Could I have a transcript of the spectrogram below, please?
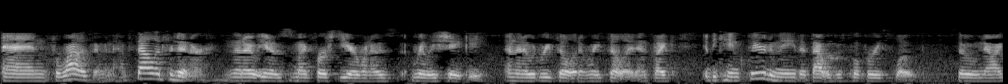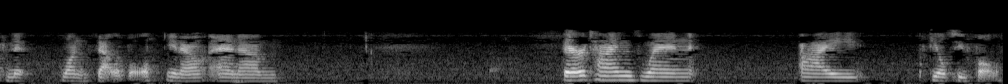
and for a while I was I'm gonna have salad for dinner. And then I, you know, this is my first year when I was really shaky, and then I would refill it and refill it. And it's like it became clear to me that that was a slippery slope. So now I commit one salad bowl, you know, and um there are times when I feel too full.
